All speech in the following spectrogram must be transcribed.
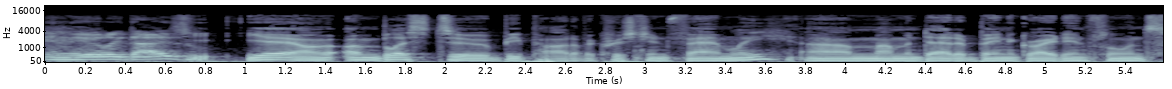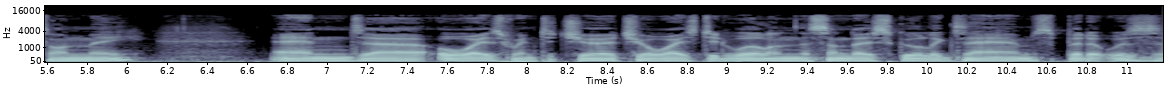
in the early days? Yeah, I'm blessed to be part of a Christian family. Um, Mum and Dad have been a great influence on me and uh, always went to church, always did well in the Sunday school exams, but it was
